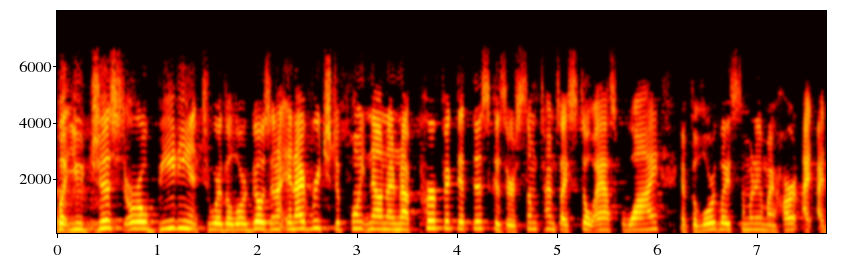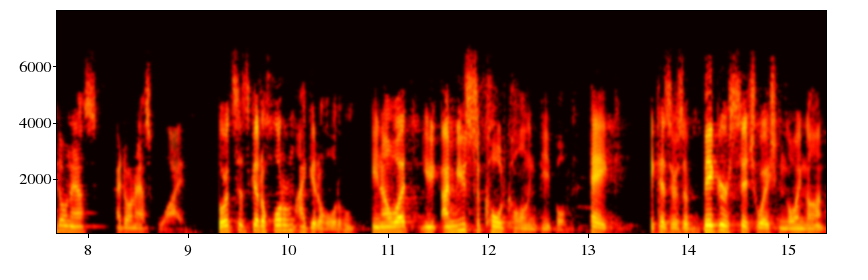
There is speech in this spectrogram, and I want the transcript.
But you just are obedient to where the Lord goes. And, I, and I've reached a point now, and I'm not perfect at this because there's sometimes I still ask why. If the Lord lays somebody on my heart, I, I don't ask. I don't ask why. The Lord says get a hold of them. I get a hold of them. You know what? You, I'm used to cold calling people. Hey, because there's a bigger situation going on.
